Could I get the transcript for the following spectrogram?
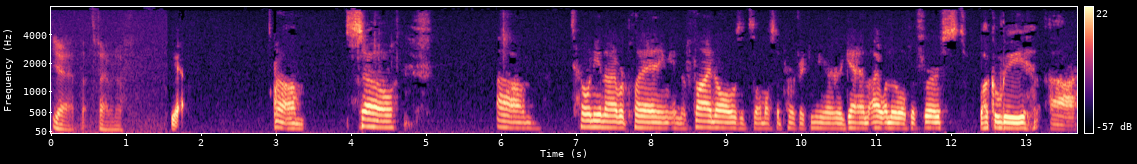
Yeah, that's fair enough. Yeah. Um, so, um, Tony and I were playing in the finals. It's almost a perfect mirror again. I won the roll for first. Luckily, uh,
